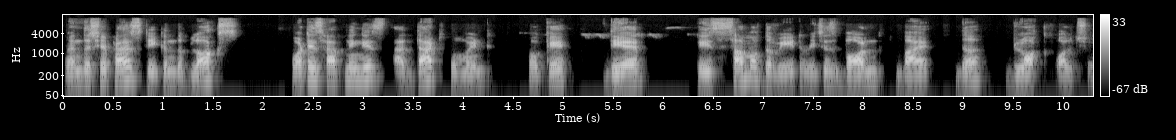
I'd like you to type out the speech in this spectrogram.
when the ship has taken the blocks, what is happening is at that moment, okay, there is some of the weight which is borne by the block also.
